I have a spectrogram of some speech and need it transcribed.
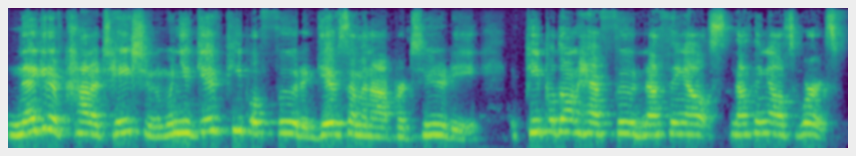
negative connotation. When you give people food, it gives them an opportunity. If people don't have food, nothing else, nothing else works.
